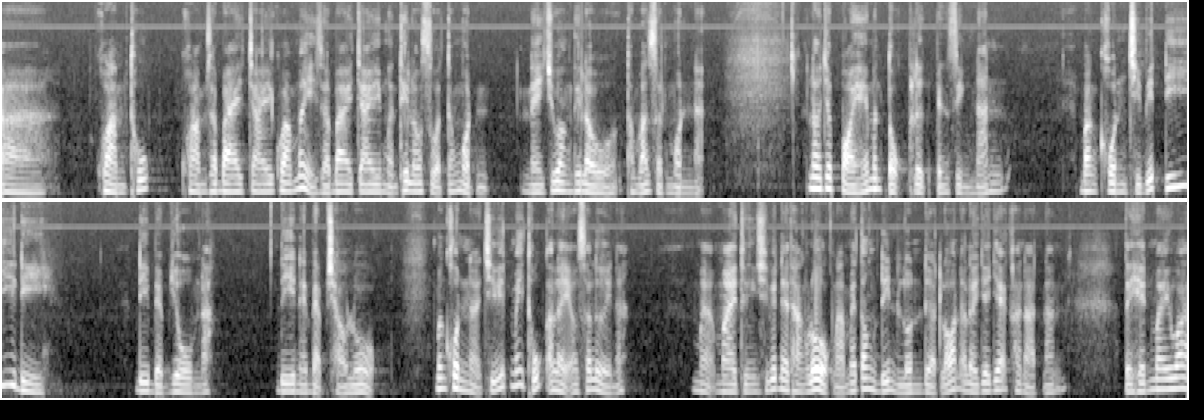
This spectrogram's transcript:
อ ความทุกข์ความสบายใจ ความไม่สบายใจเหมือนที่เราสวดทั้งหมดในช่วงที่เราทำวัดสวดมนต์น่ะเราจะปล่อยให้มันตกผลึกเป็นสิ่งนั้น บางคนชีวิตดีดีดีแบบโยมนะ ดีในแบบชาวโลก บางคนน่ะชีวิตไม่ทุกข์อะไรเอาซะเลยนะหมายถึงชีวิตในทางโลกนะไม่ต้องดิ้นรนเดือดร้อนอะไรเยอะแยะขนาดนั้น แต่เห็นไหมว่า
